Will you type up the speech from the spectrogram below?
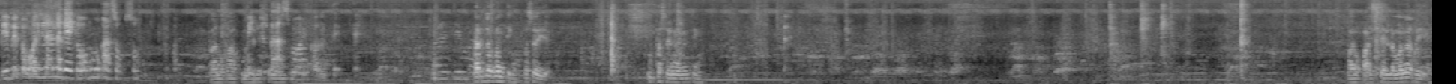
Bebe, pag maglalagay ka, huwag mong kasuksok. Paano ka Medyo kombinasyon? taas mo ang konti. Para di ma... Pero gunting, pasoy. Yung pasoy ng gunting. Paano ka style naman natin eh.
